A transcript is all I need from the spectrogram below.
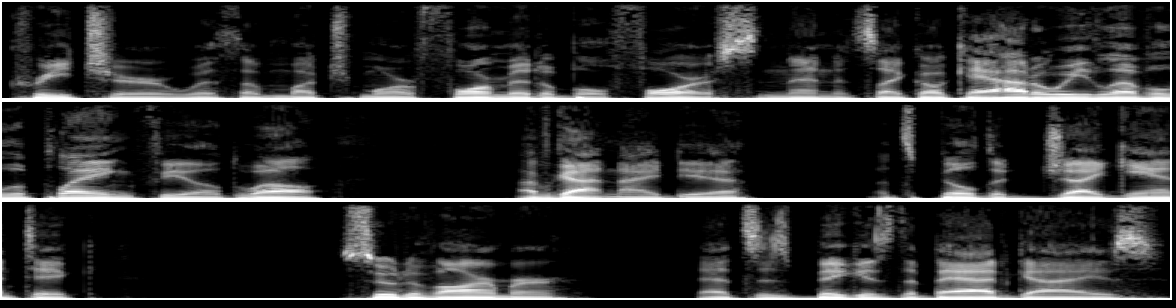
creature with a much more formidable force. And then it's like okay how do we level the playing field? Well i've got an idea. Let's build a gigantic suit of armor that's as big as the bad guys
